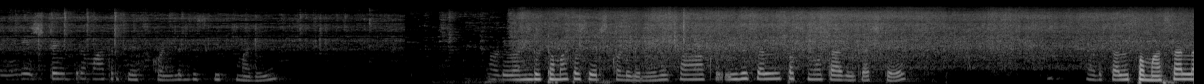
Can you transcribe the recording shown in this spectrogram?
ನಿಮಗೆ ಇಷ್ಟ ಇದ್ದರೆ ಮಾತ್ರ ಸೇರಿಸ್ಕೊಳ್ಳಿ ಇಲ್ಲದ್ರೆ ಸ್ಕಿಪ್ ಮಾಡಿ. ನೋಡಿ ಒಂದು ಟೊಮೊಟೊ ಸೇರಿಸ್ಕೊಂಡಿದ್ದೀನಿ. ಇದು ಸಾಕು. ಇದು ಸ್ವಲ್ಪ ಸ್ಮೂತ್ ಆಗಬೇಕಷ್ಟೇ ನೋಡಿ ಸ್ವಲ್ಪ ಮಸಾಲ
